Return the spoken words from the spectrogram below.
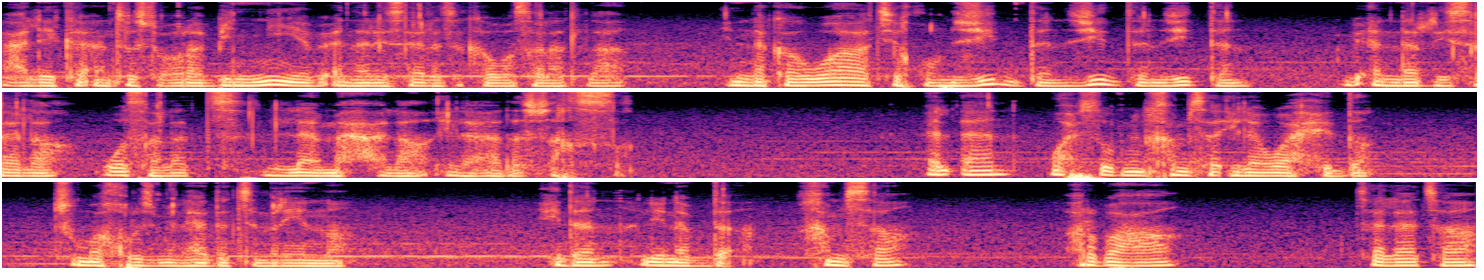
عليك أن تشعر بالنية بأن رسالتك وصلت له. إنك واثق جدا جدا جدا بأن الرسالة وصلت لا محالة إلى هذا الشخص. الآن احسب من خمسة إلى واحد. ثم اخرج من هذا التمرين. إذا لنبدأ. خمسة أربعة ثلاثة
